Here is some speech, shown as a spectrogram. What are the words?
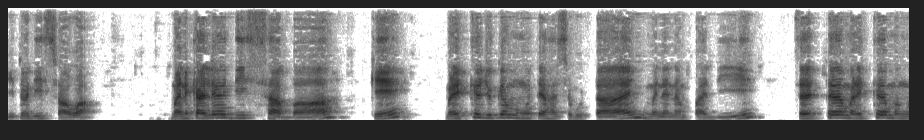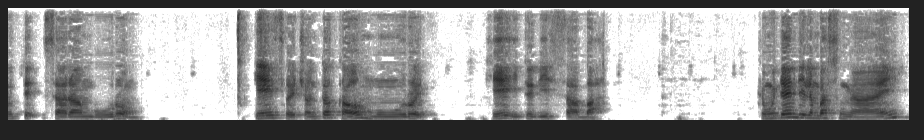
Itu di Sarawak. Manakala di Sabah, okay, mereka juga mengutip hasil hutan, menanam padi serta mereka mengutip sarang burung Okay, sebagai contoh kaum Murut. Okay, itu di Sabah. Kemudian di lembah sungai,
